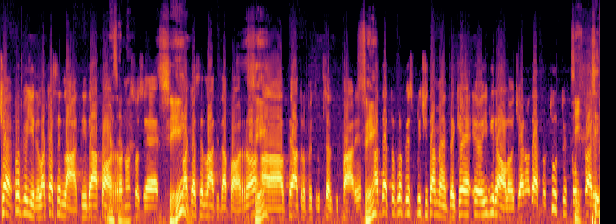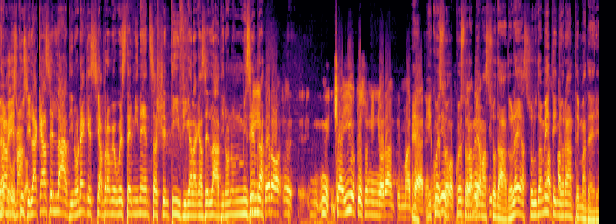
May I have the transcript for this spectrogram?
Cioè, proprio ieri la Casellati da Porro, non so se Sì. la Casellati da Porro Sì. al teatro Petruzzelli di Bari Sì. ha detto proprio esplicitamente che eh, i virologi hanno detto tutto il contrario. sì, però vabbè, scusi, la Casellati non è che sia proprio questa eminenza scientifica, la Casellati, non, non mi Sì, sembra... però eh, eh, cioè io che sono ignorante in Eh, materia. e questo, devo- questo dovrei- l'abbiamo assodato. Lei è assolutamente Ah, ah, ignorante in materia.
